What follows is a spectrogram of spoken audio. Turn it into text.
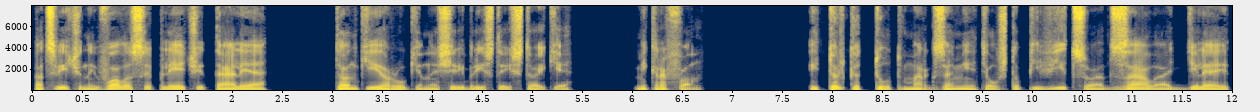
Подсвеченные волосы, плечи, талия, тонкие руки на серебристой стойке. Микрофон. И только тут Марк заметил, что певицу от зала отделяет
